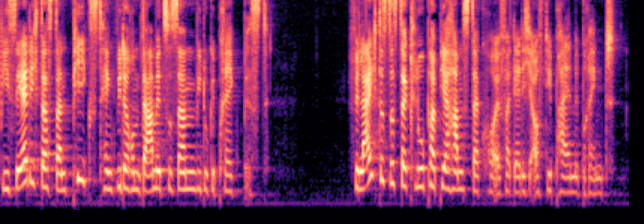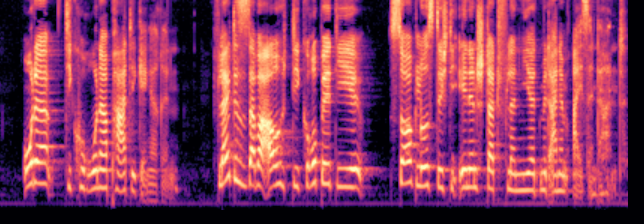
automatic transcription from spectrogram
Wie sehr dich das dann piekst, hängt wiederum damit zusammen, wie du geprägt bist. Vielleicht ist es der Klopapier-Hamsterkäufer, der dich auf die Palme bringt. Oder die Corona-Partygängerin. Vielleicht ist es aber auch die Gruppe, die sorglos durch die Innenstadt flaniert mit einem Eis in der Hand.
